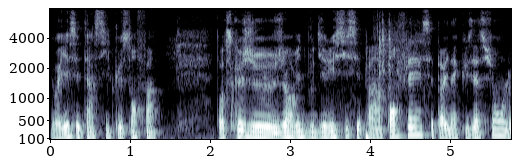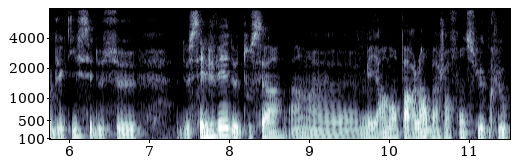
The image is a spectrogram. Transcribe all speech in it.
Vous voyez, c'est un cycle sans fin. Donc ce que j'ai envie de vous dire ici, c'est pas un pamphlet, c'est pas une accusation. L'objectif, c'est de se de s'élever de tout ça. Hein, euh, mais en en parlant, ben, j'enfonce le clou.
